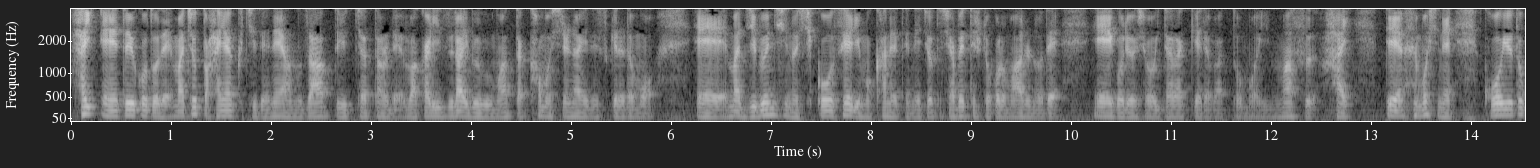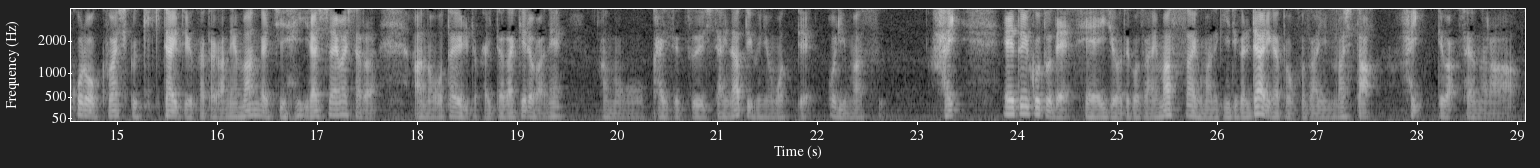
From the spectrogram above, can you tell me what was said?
はい、えー、ということで、まあ、ちょっと早口でね、あの、ざーっと言っちゃったので、分かりづらい部分もあったかもしれないですけれども、えー、まあ、自分自身の思考整理も兼ねてね、ちょっと喋ってるところもあるので、えー、ご了承いただければと思います。はい。で、もしね、こういうところを詳しく聞きたいという方がね、万が一いらっしゃいましたら、あの、お便りとかいただければね、あの、解説したいなというふうに思っております。はい。えー、ということで、えー、以上でございます。最後まで聞いてくれてありがとうございました。はい。では、さようなら。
